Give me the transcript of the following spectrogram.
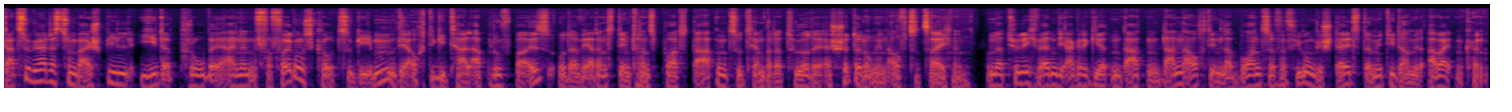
Dazu gehört es zum Beispiel, jeder Probe einen Verfolgungscode zu geben, der auch digital abrufbar ist oder während dem Transport Daten zu Temperatur oder Erschütterungen aufzuzeichnen. Und natürlich werden die aggregierten Daten dann auch den Laboren zur Verfügung gestellt, damit die damit arbeiten können.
